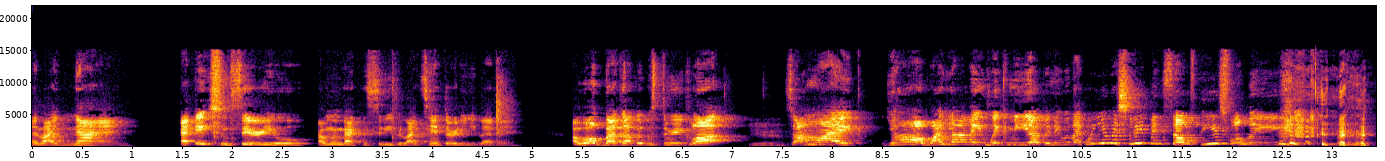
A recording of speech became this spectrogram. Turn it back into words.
at like nine. I ate some cereal. I went back to sleep at like 10, 11. I woke back up. It was three o'clock. Yeah. So I'm like, y'all, why y'all ain't wake me up? And they were like, well, you were sleeping so peacefully.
